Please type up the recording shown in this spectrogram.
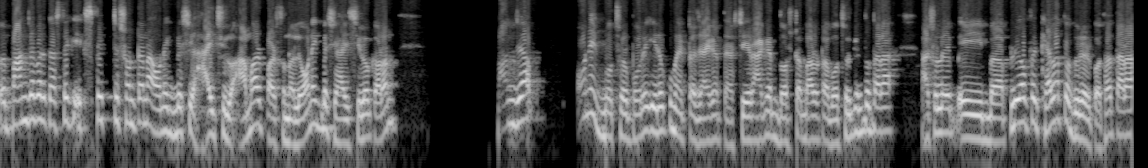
তবে পাঞ্জাবের কাছ থেকে এক্সপেকটেশনটা না অনেক বেশি হাই ছিল। আমার পার্সোনালি অনেক বেশি হাই ছিল কারণ পাঞ্জাব অনেক বছর পরে এরকম একটা জায়গাতে আসছে। এর আগের দশটা, বারোটা বছর কিন্তু তারা আসলে এই প্লে অফে খেলা তো দূরের কথা। তারা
